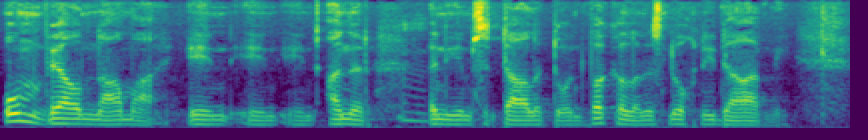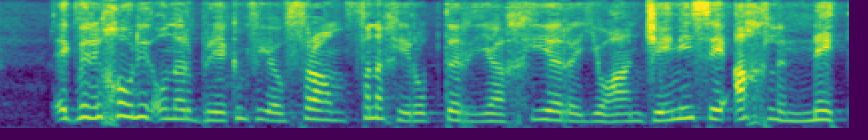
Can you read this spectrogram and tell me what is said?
om wel Nama en en en ander mm. inheemse tale te ontwikkel. Hulle is nog nie daar nie. Ek wil nie gou net onderbreek om vir jou vra om vinnig hierop te reageer. Johan Jenny sê ag Lenet,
